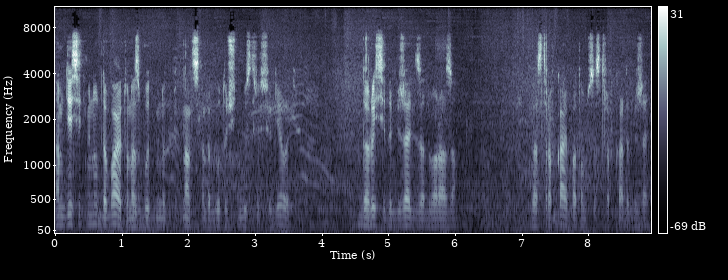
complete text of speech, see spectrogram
Нам 10 минут добавят, у нас будет минут 15, надо будет очень быстро все делать. До рыси добежать за два раза. До островка и потом с островка добежать.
